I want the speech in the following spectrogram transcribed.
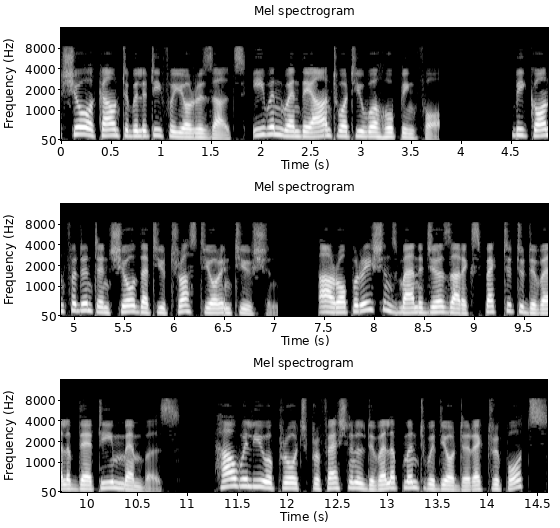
Show accountability for your results, even when they aren't what you were hoping for. Be confident and show that you trust your intuition. Our operations managers are expected to develop their team members. How will you approach professional development with your direct reports?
